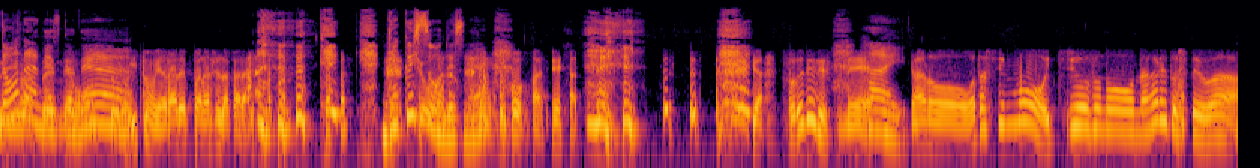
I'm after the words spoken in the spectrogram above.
どうなんですかね。いつもやられっぱなしだから。逆質問ですね。そうはね。いや、それでですね、はい、あの、私も一応その流れとしては、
